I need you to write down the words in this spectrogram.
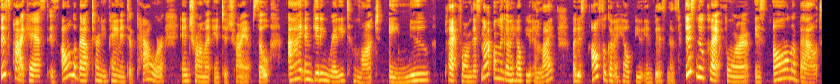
This podcast is all about turning pain into power and trauma into triumph. So, I am getting ready to launch a new platform that's not only going to help you in life, but it's also going to help you in business. This new platform is all about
